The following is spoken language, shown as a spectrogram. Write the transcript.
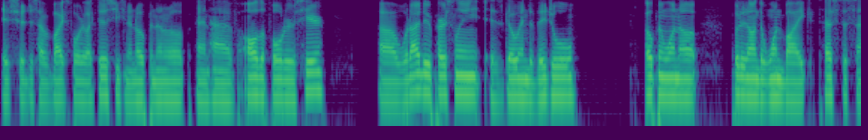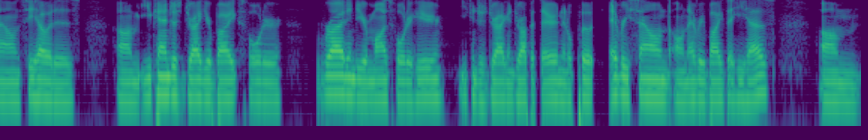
It should just have a bikes folder like this. You can open it up and have all the folders here. Uh, what I do personally is go individual open one up, put it onto one bike, test the sound, see how it is. Um, you can just drag your bikes folder right into your mods folder here. You can just drag and drop it there and it'll put every sound on every bike that he has. Um,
